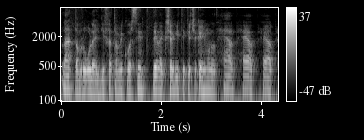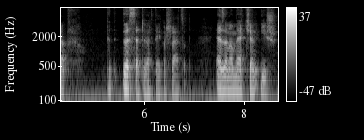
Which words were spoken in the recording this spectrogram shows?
Láttam róla egy gifet, amikor szint tényleg segítik, és csak egy mondod help, help, help, help. Tehát összetörték a srácot. Ezen a meccsen is.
